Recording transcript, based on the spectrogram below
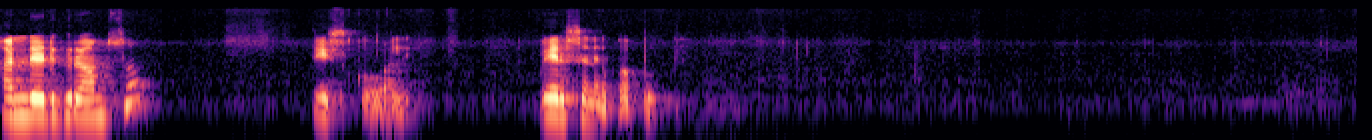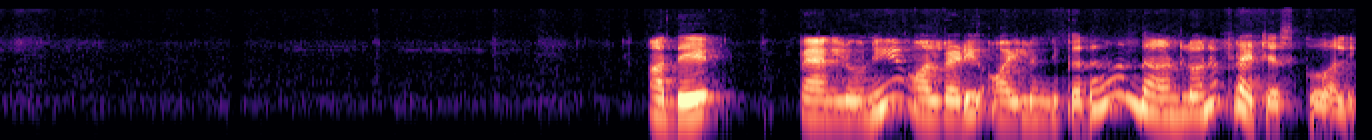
హండ్రెడ్ గ్రామ్స్ తీసుకోవాలి వేరుశనగ పప్పు అదే ప్యాన్లోని ఆల్రెడీ ఆయిల్ ఉంది కదా దాంట్లోనే ఫ్రై చేసుకోవాలి.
